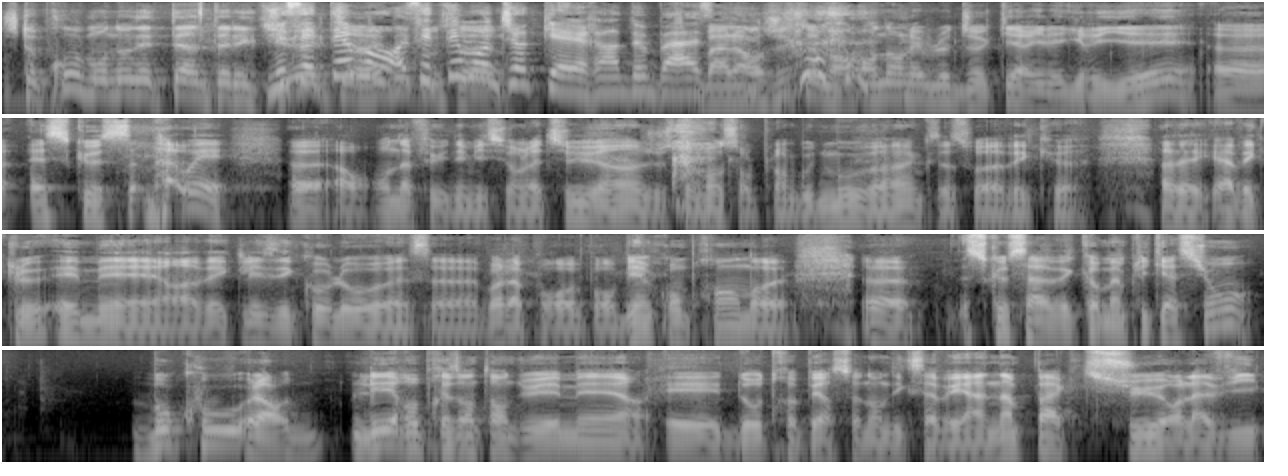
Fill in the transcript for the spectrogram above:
je te prouve mon honnêteté intellectuelle. Mais c'était mon, revenue c'était mon joker hein, de base. Bah alors justement, on enlève le joker, il est grillé. Euh, Est-ce que ça Bah ouais. Euh, alors on a fait une émission là-dessus, hein, justement sur le plan Good Move, hein, que ce soit avec euh, avec avec le MR, avec les écolos, euh, ça, voilà pour pour bien comprendre euh, ce que ça avait comme implication. Beaucoup, alors les représentants du MR et d'autres personnes ont dit que ça avait un impact sur la vie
